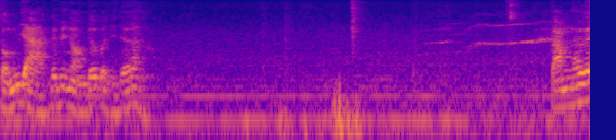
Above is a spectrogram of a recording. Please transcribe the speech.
สมอยากด้วยพี่น้องเด้อบัดนี้เด้อตำทะเล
